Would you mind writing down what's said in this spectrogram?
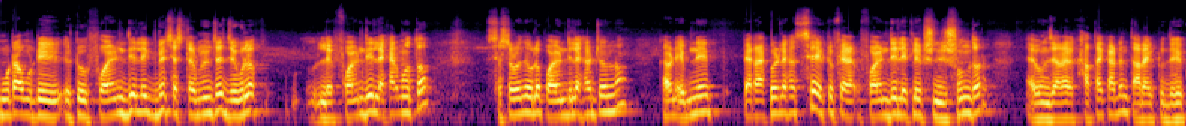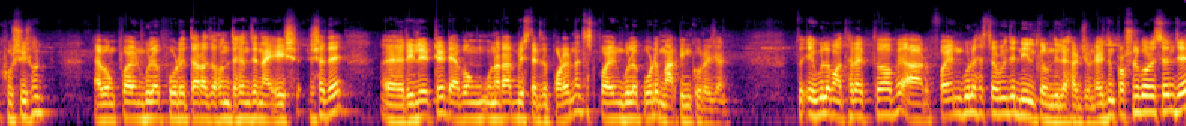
মোটামুটি একটু পয়েন্ট দিয়ে লিখবেন চেষ্টা করবেন যেগুলো পয়েন্ট দিয়ে লেখার মতো চেষ্টা করবেন যেগুলো পয়েন্ট দিয়ে লেখার জন্য। কারণ এমনি প্যারা করে লেখা হচ্ছে একটু পয়েন্ট দিয়ে লিখলে সুন্দর, এবং যারা খাতায় কাটেন তারা একটু দেখে খুশি হন, এবং পয়েন্টগুলো পড়ে তারা যখন দেখেন যে না, এই সাথে রিলেটেড এবং ওনারা আর বিস্তারিত পড়েন না জাস্ট পয়েন্টগুলো পড়ে মার্কিং করে যান। তো এগুলো মাথায় রাখতে হবে, আর পয়েন্টগুলো চেষ্টা করবেন যে নীল কলম দিয়ে লেখার জন্য। একদম প্রশ্ন করেছেন যে,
